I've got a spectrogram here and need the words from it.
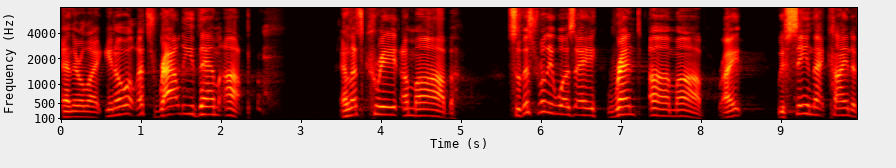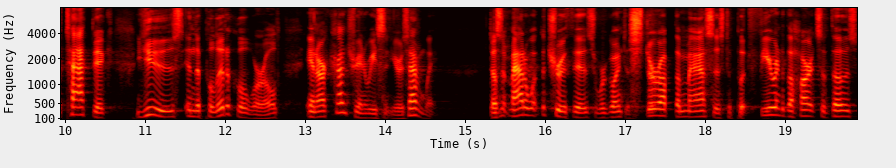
and they're like, you know what, let's rally them up and let's create a mob. So this really was a rent a mob, right? We've seen that kind of tactic used in the political world in our country in recent years, haven't we? Doesn't matter what the truth is, we're going to stir up the masses to put fear into the hearts of those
